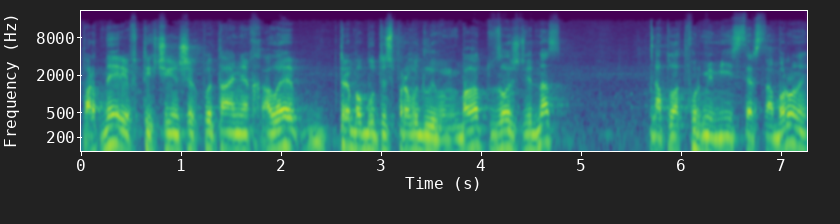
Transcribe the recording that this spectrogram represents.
партнерів в тих чи інших питаннях, але треба бути справедливими. Багато залежить від нас. На платформі Міністерства оборони,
